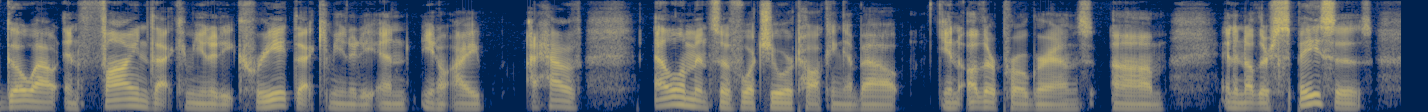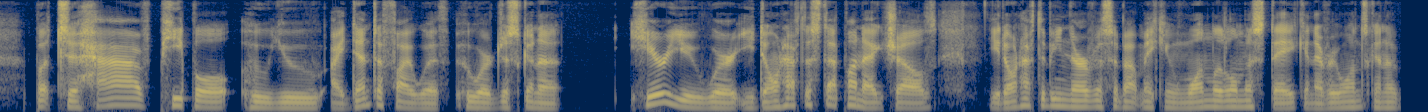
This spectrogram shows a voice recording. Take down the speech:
go out and find that community, create that community. And, you know, I, I have elements of what you were talking about in other programs um, and in other spaces, but to have people who you identify with who are just going to hear you where you don't have to step on eggshells. You don't have to be nervous about making one little mistake and everyone's going to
